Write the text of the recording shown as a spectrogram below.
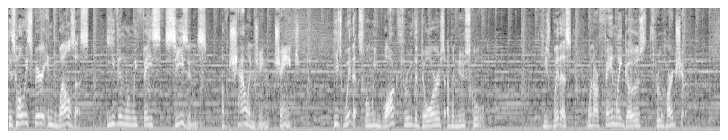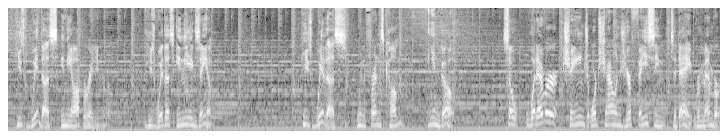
His Holy Spirit indwells us even when we face seasons of challenging change. He's with us when we walk through the doors of a new school. He's with us when our family goes through hardship. He's with us in the operating room. He's with us in the exam. He's with us when friends come and go. So, whatever change or challenge you're facing today, remember,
